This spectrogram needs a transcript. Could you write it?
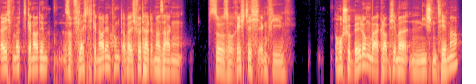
ich würde genau den, so vielleicht nicht genau den Punkt, aber ich würde halt immer sagen, so, so richtig irgendwie Hochschulbildung war, glaube ich, immer ein Nischenthema.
